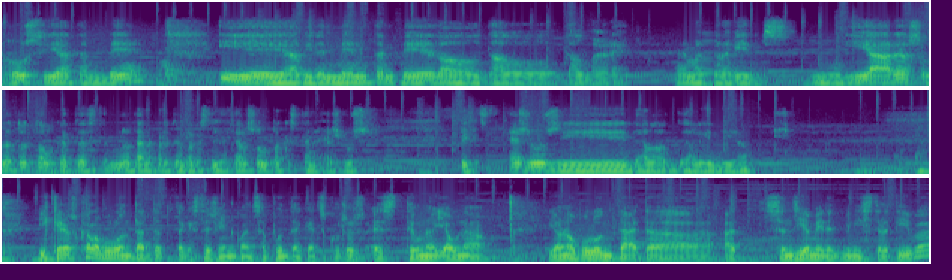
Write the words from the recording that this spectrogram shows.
Rússia també, i evidentment també del, del, del Magreb, eh, magrebins. I ara, sobretot, el que estem notant, per exemple, a Castelldefels són pakistanesos, pakistanesos i de l'Índia. I creus que la voluntat de tota aquesta gent quan s'apunta a aquests cursos és, té una, hi, ha una, hi ha una voluntat a, a, senzillament administrativa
